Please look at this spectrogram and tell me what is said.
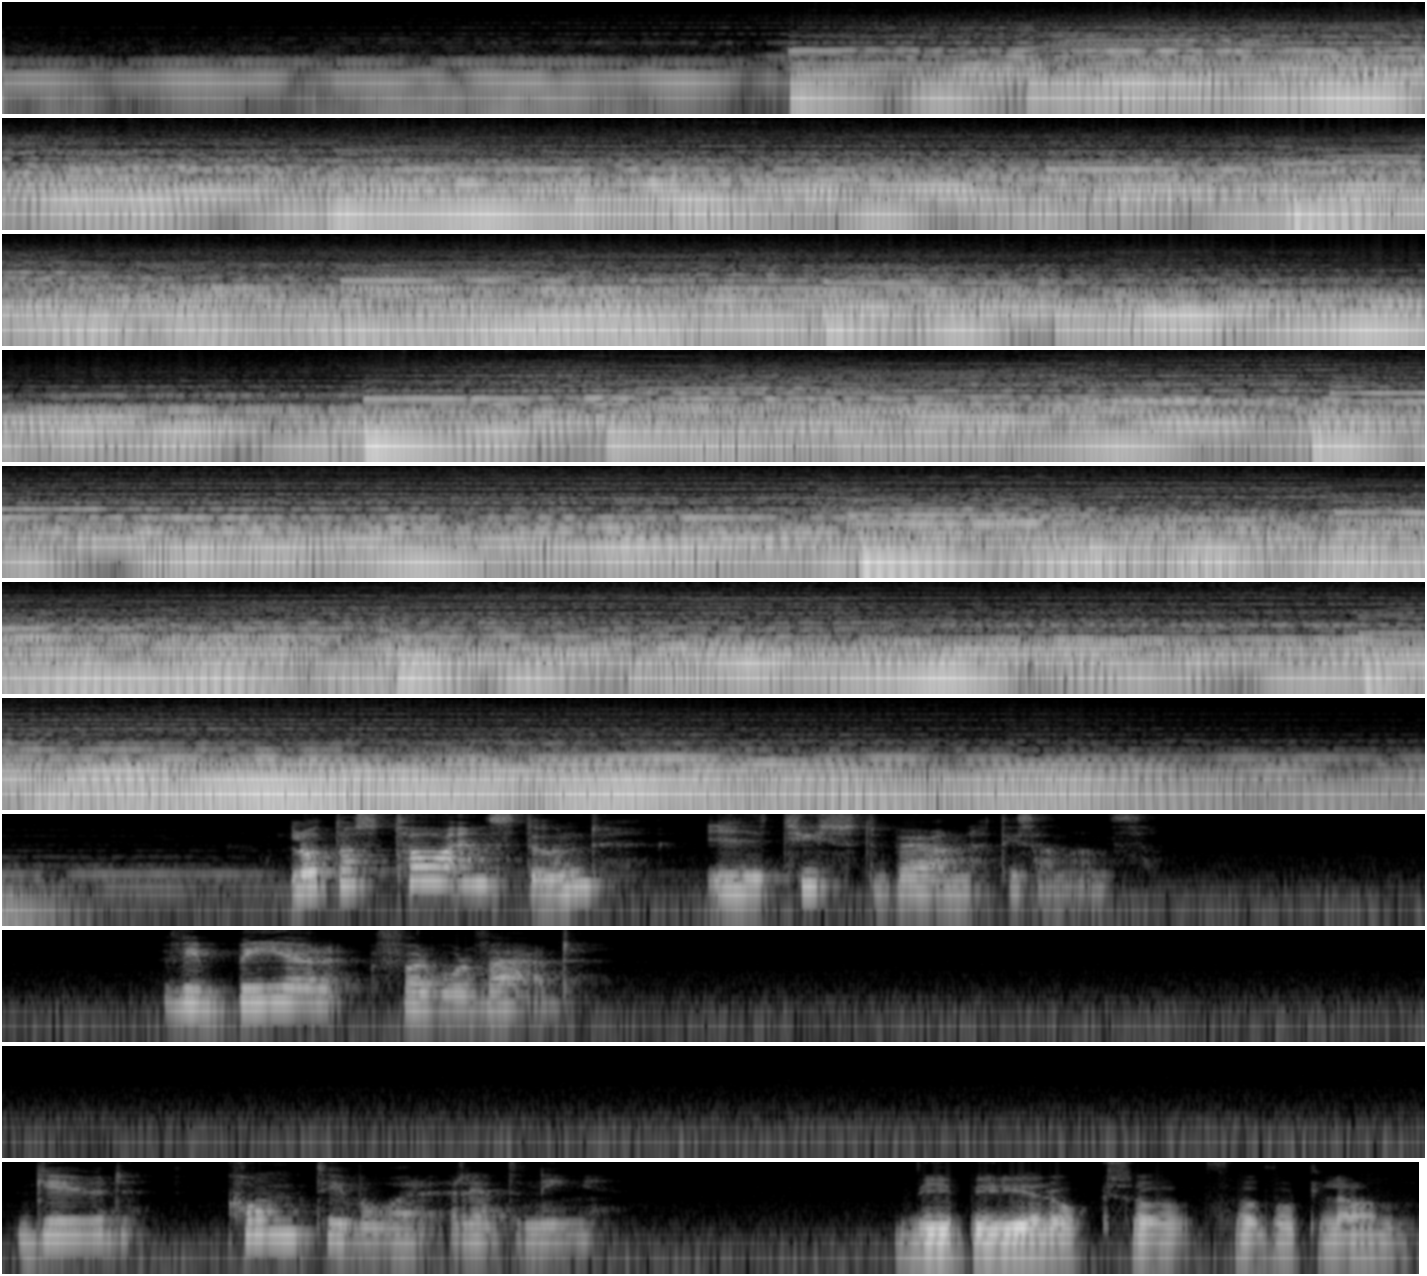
Låt oss ta en stund i tyst bön tillsammans. Vi ber för vår värld. Gud, kom till vår räddning. Vi ber också för vårt land.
